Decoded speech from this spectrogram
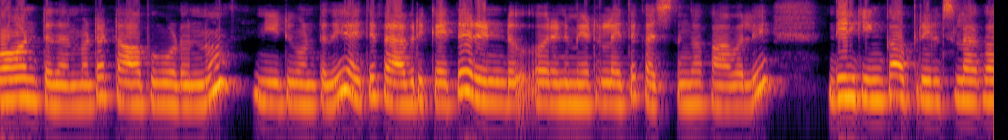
బాగుంటుంది అనమాట టాప్ కూడాను నీట్గా ఉంటుంది. అయితే ఫ్యాబ్రిక్ అయితే రెండు రెండు మీటర్లు అయితే ఖచ్చితంగా కావాలి. దీనికి ఇంకా ప్రిల్స్ లాగా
